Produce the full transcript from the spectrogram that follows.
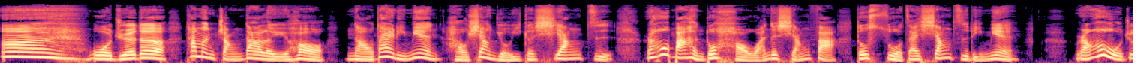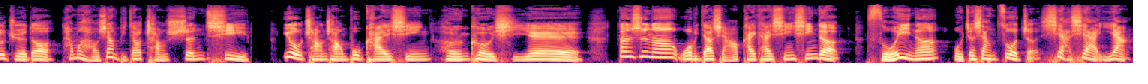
哎，我觉得他们长大了以后，脑袋里面好像有一个箱子，然后把很多好玩的想法都锁在箱子里面。然后我就觉得他们好像比较常生气，又常常不开心，很可惜耶。但是呢，我比较想要开开心心的，所以呢，我就像作者夏夏一样。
